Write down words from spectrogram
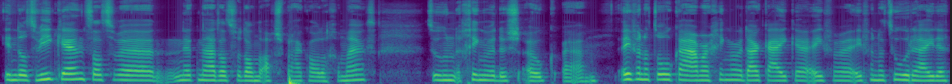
in dat weekend, dat we, net nadat we dan de afspraak hadden gemaakt, toen gingen we dus ook uh, even naar de tolkamer, gingen we daar kijken, even, even naartoe rijden.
